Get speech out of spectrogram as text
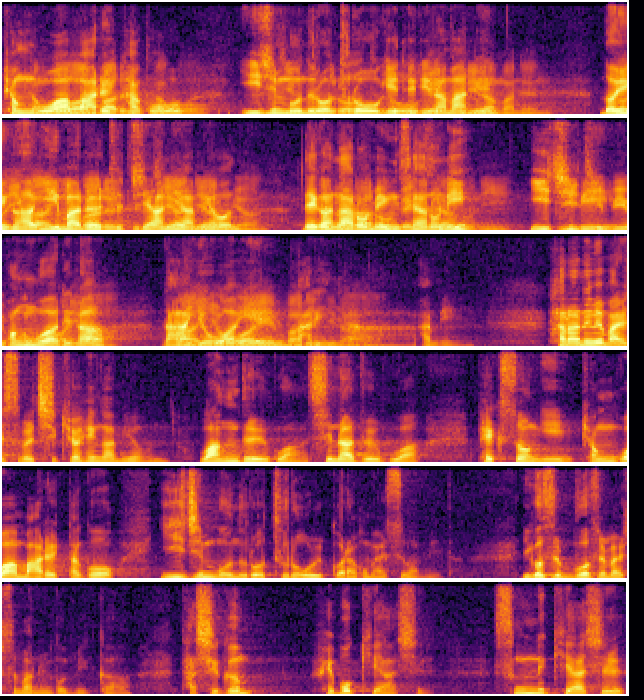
병고와 말을 타고 이 집문으로 들어오게 되리라마는 너희가 이 말을 듣지 아니하면 내가 나로 맹세하노니 이 집이 황무하리라 나 여호와의 말이니라 아멘. 하나님의 말씀을 지켜 행하면 왕들과 신하들과 백성이 병과 말을 타고 이 집 문으로 들어올 거라고 말씀합니다. 이것을 무엇을 말씀하는 겁니까? 다시금 회복케 하실, 승리케 하실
